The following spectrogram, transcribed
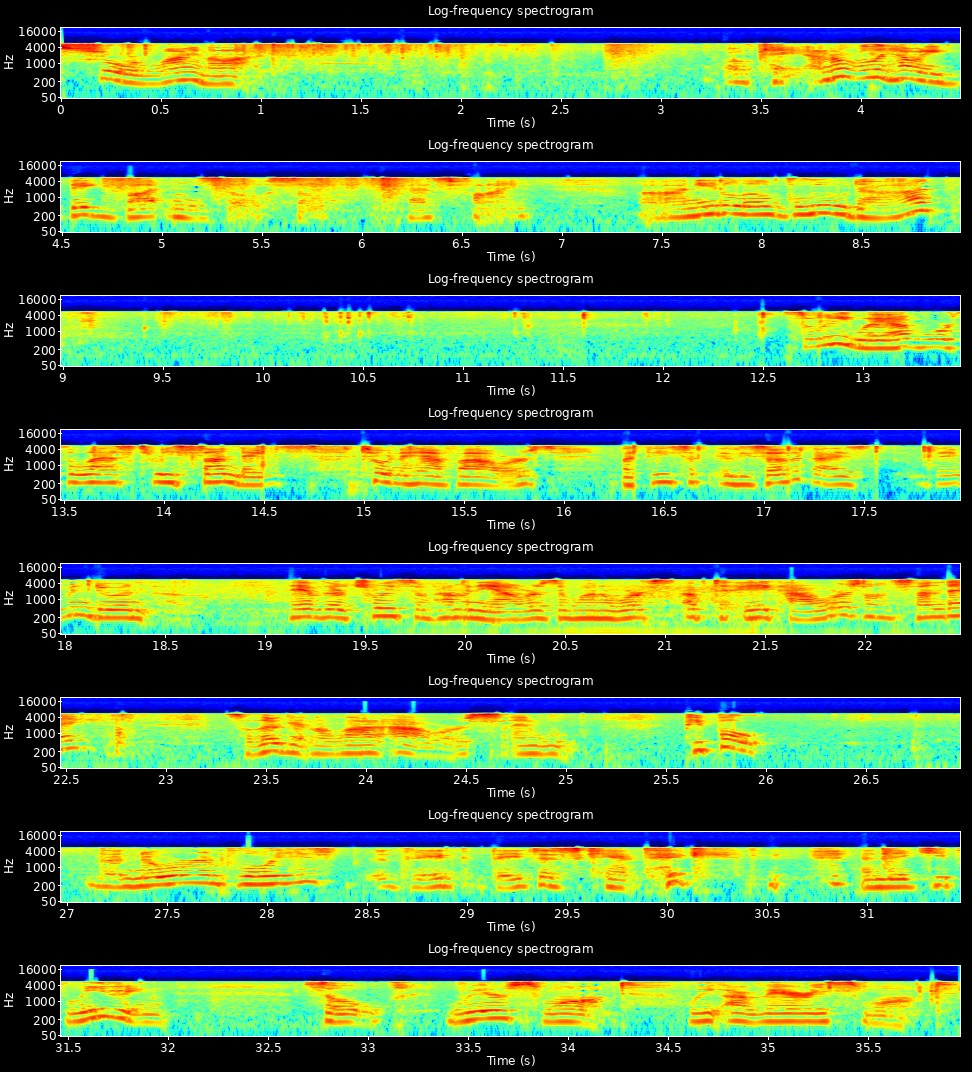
Sure, why not? Okay, I don't really have any big buttons though, so that's fine. Uh, I need a little glue dot. So anyway, I've worked the last three Sundays, two and a half hours, but these these other guys, they've been doing, they have their choice of how many hours they want to work, up to eight hours on Sunday. So they're getting a lot of hours, and people the newer employees, they they just can't take it, and they keep leaving. So we're swamped. We are very swamped.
